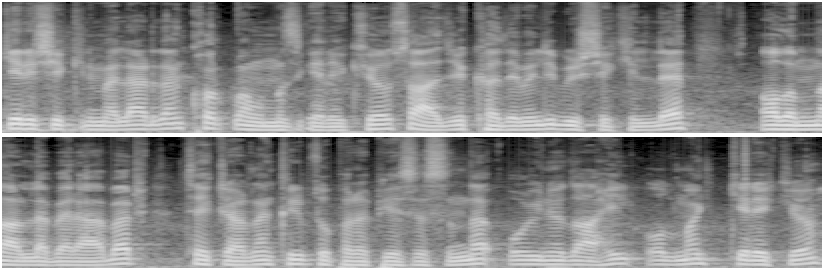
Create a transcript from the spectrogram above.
geri çekilmelerden korkmamamız gerekiyor. Sadece kademeli bir şekilde alımlarla beraber tekrardan kripto para piyasasında oyuna dahil olmak gerekiyor.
